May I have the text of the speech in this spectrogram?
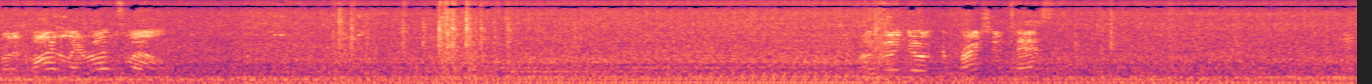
But it finally runs well. I'm going to do a compression test and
